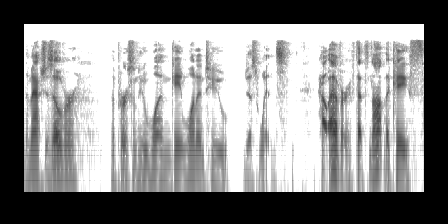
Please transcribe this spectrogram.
the match is over. The person who won game one and two just wins. However, if that's not the case,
